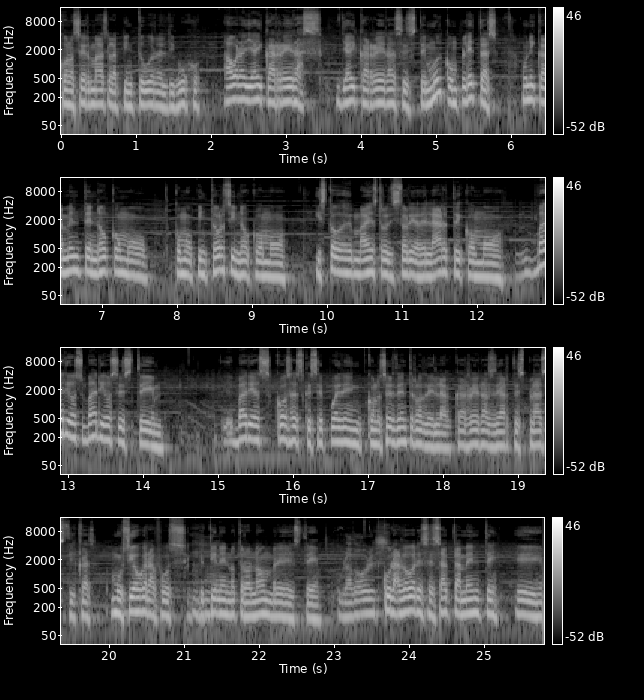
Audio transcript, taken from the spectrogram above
conocer más la pintura, el dibujo. Ahora ya hay carreras, ya hay carreras este, muy completas, únicamente no como, como pintor, sino como maestro de historia del arte, como varios, varios, este, varias cosas que se pueden conocer dentro de las carreras de artes plásticas, museógrafos que tienen otro nombre, este, Curadores. curadores exactamente, eh,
